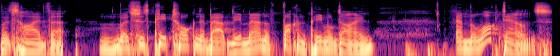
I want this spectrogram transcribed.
let's hide that. Mm-hmm. Let's just keep talking about the amount of fucking people dying and the lockdowns.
